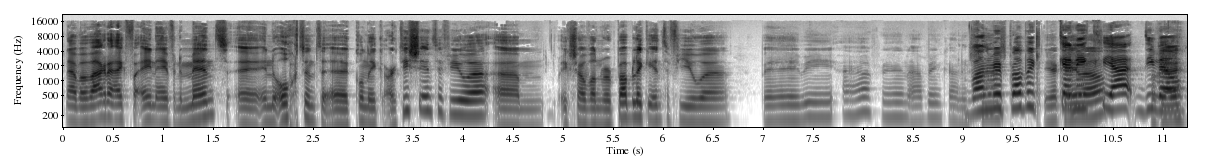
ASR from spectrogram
nou, we waren eigenlijk voor één evenement. Eh, in de ochtend eh, kon ik artiesten interviewen. Ehm, ik zou One Republic interviewen. Baby, I've been, I've been kind of One. Republic Ja, ken ik. Ja, die wel.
